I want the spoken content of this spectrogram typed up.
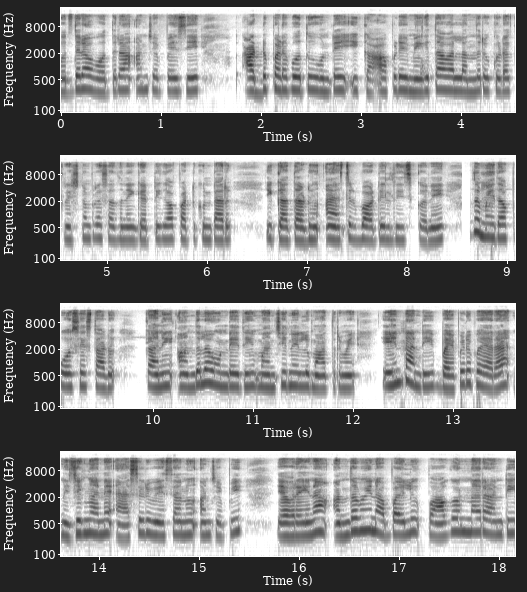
వద్దురా వద్దురా అని చెప్పేసి అడ్డుపడబోతూ ఉంటే ఇక అప్పుడే మిగతా వాళ్ళందరూ కూడా కృష్ణప్రసాద్ని గట్టిగా పట్టుకుంటారు. ఇక అతడు యాసిడ్ బాటిల్ తీసుకొని శారద మీద పోసేస్తాడు. కానీ అందులో ఉండేది మంచి నీళ్ళు మాత్రమే. ఏంటండి భయపడిపోయారా? నిజంగానే యాసిడ్ వేశాను అని చెప్పి ఎవరైనా అందమైన అబ్బాయిలు బాగా ఉన్నారా ఆంటీ?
